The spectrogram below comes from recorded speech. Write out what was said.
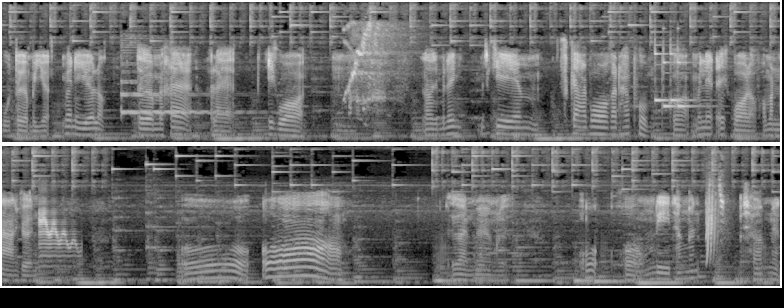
กูเติมไปเยอะ ไม่ได้เยอะหรอก เติมไปแค่อะไรอีกวอร์เราจะไม่เล่นเกมสกายบอลกันครับผม ก็ไม่เล่นเอ็กวอลหรอกเพราะมันนานเกิน โอ้ โอ้เลื่อนแม่งเลย โอ้ ของดีทั้งนั้น ชาร์ปเน็ต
